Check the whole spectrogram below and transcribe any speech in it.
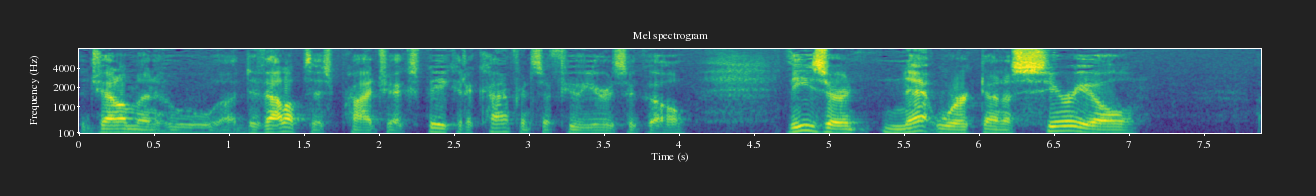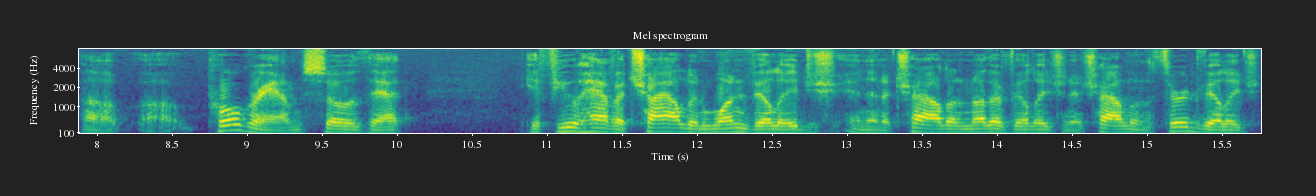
the gentleman who uh, developed this project speak at a conference a few years ago. These are networked on a serial uh, uh program so that if you have a child in one village and then a child in another village and a child in a third village,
